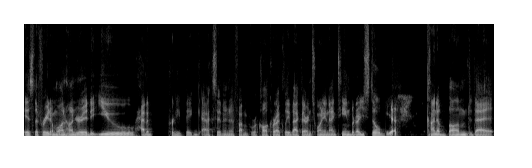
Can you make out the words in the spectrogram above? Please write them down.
is the Freedom 100. You had a pretty big accident, if I recall correctly, back there in 2019. But are you still Yes. kind of bummed that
